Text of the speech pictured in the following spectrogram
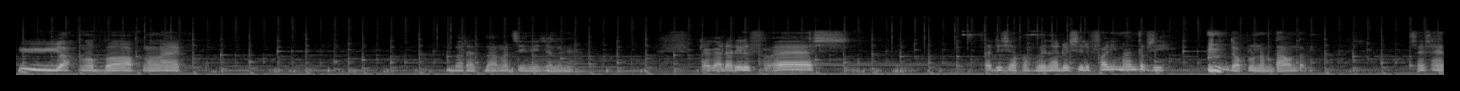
Iya ngebak ngelag. Berat banget sih ini jalannya. Kagak ada real tadi siapa? Bernardo Silva ini mantep sih. 26 tahun tapi saya saya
